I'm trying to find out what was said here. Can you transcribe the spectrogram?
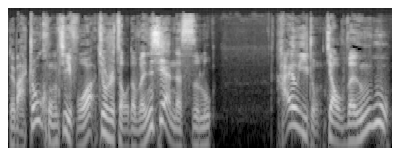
对吧？周孔祭佛就是走的文献的思路。还有一种叫文物，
